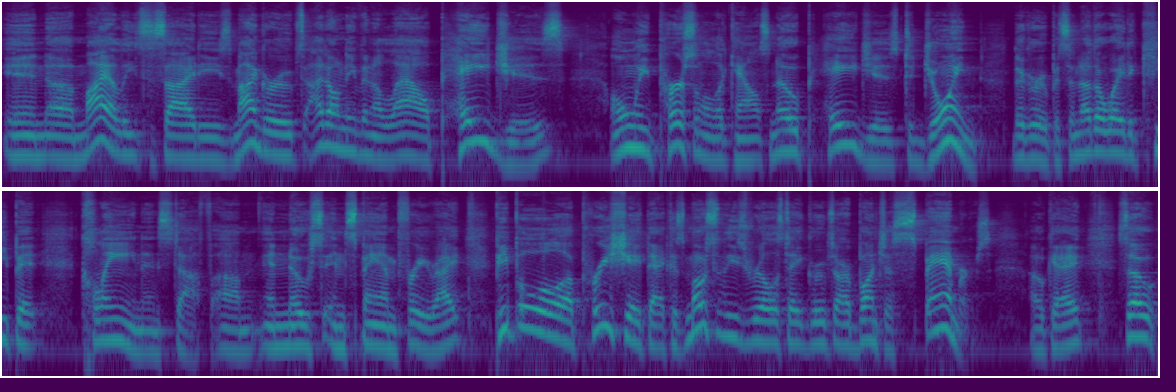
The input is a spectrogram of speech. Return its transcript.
in uh, my elite societies, my groups. I don't even allow pages only personal accounts, no pages to join the group. It's another way to keep it clean and stuff, um, and no and spam free. Right? People will appreciate that because most of these real estate groups are a bunch of spammers. Okay, so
